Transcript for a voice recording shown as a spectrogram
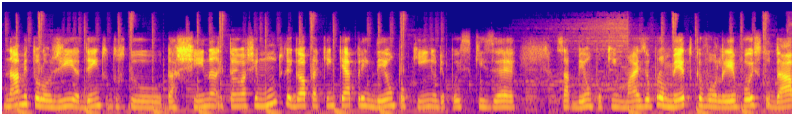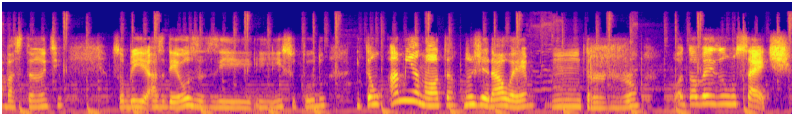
na mitologia dentro do, do da China. Então eu achei muito legal para quem quer aprender um pouquinho, depois quiser saber um pouquinho mais. Eu prometo que eu vou ler, vou estudar bastante sobre as deusas e, e, isso tudo. Então, a minha nota no geral é um ou talvez um 7.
